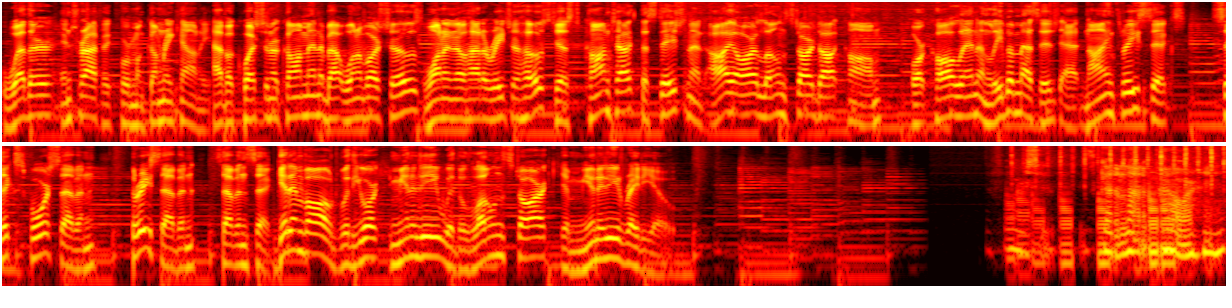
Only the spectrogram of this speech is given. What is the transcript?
weather, and traffic for Montgomery County. Have a question or comment about one of our shows? Want to know how to reach a host? Just contact the station at irlonestar.com or call in and leave a message at 936 647 3776. Get involved with your community with Lone Star Community Radio. It's got a lot of power it.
